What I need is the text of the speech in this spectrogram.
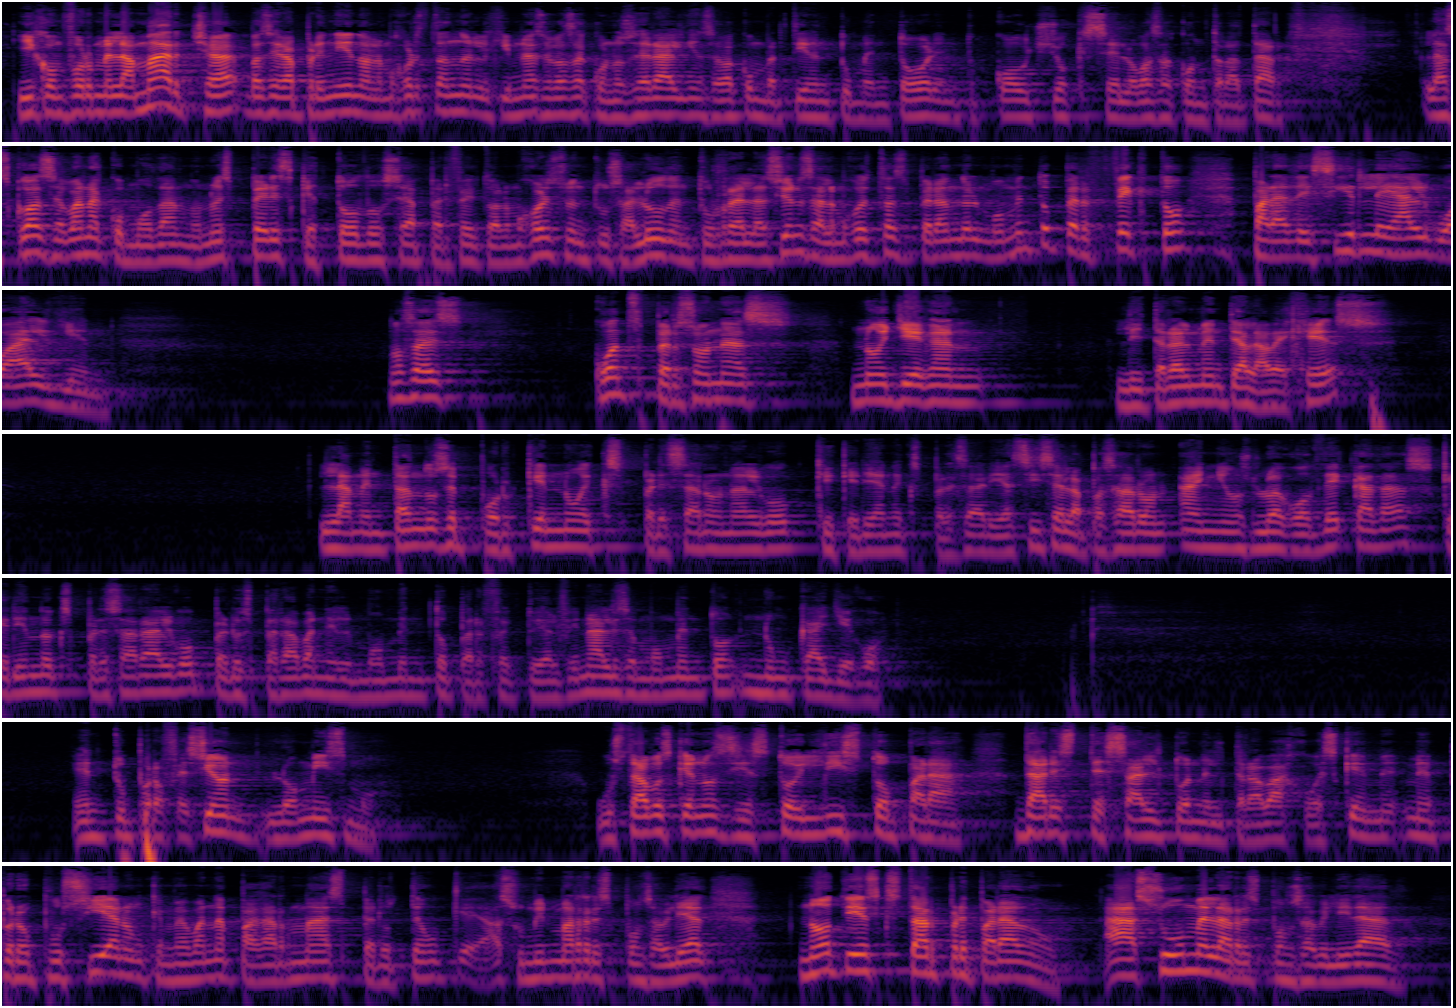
Y conforme la marcha, vas a ir aprendiendo. A lo mejor estando en el gimnasio vas a conocer a alguien, se va a convertir en tu mentor, en tu coach, yo qué sé, lo vas a contratar. Las cosas se van acomodando, no esperes que todo sea perfecto. A lo mejor eso en tu salud, en tus relaciones, a lo mejor estás esperando el momento perfecto para decirle algo a alguien. ¿No sabes cuántas personas no llegan literalmente a la vejez lamentándose por qué no expresaron algo que querían expresar. Y así se la pasaron años, luego décadas, queriendo expresar algo, pero esperaban el momento perfecto. Y al final ese momento nunca llegó. En tu profesión, lo mismo. Gustavo, es que no sé si estoy listo para dar este salto en el trabajo. Es que me, me, propusieron que me van a pagar más, pero tengo que asumir más responsabilidad. No tienes que estar preparado. Asume la responsabilidad.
